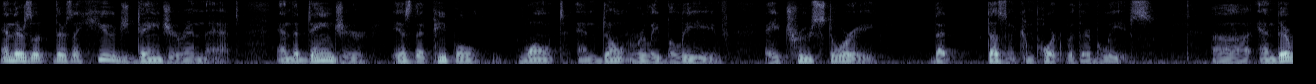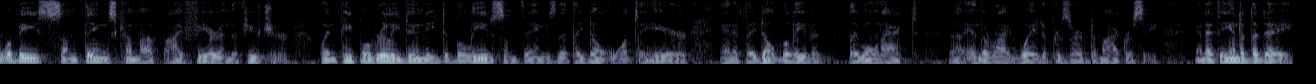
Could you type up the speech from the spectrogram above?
And there's a, there's a huge danger in that. And the danger is that people won't and don't really believe a true story that doesn't comport with their beliefs. Uh, and there will be some things come up, I fear, in the future when people really do need to believe some things that they don't want to hear. And if they don't believe it, they won't act uh, in the right way to preserve democracy. And at the end of the day,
